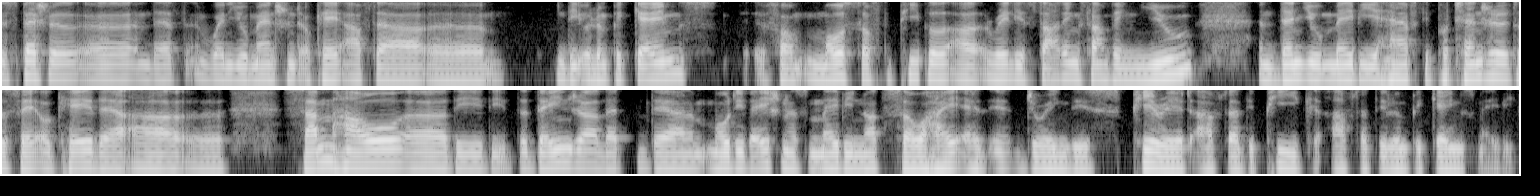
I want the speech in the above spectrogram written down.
especially uh, that when you mentioned, okay, after uh, the Olympic Games, for most of the people are really starting something new, and then you maybe have the potential to say, okay, there are uh, somehow uh, the, the the danger that their motivation is maybe not so high at, during this period after the peak after the Olympic Games, maybe.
